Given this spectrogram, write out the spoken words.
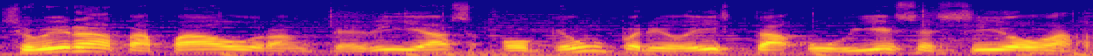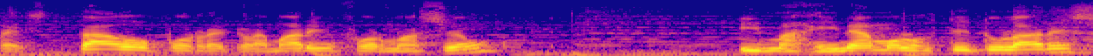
se hubiera tapado durante días o que un periodista hubiese sido arrestado por reclamar información. ¿Imaginamos los titulares?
